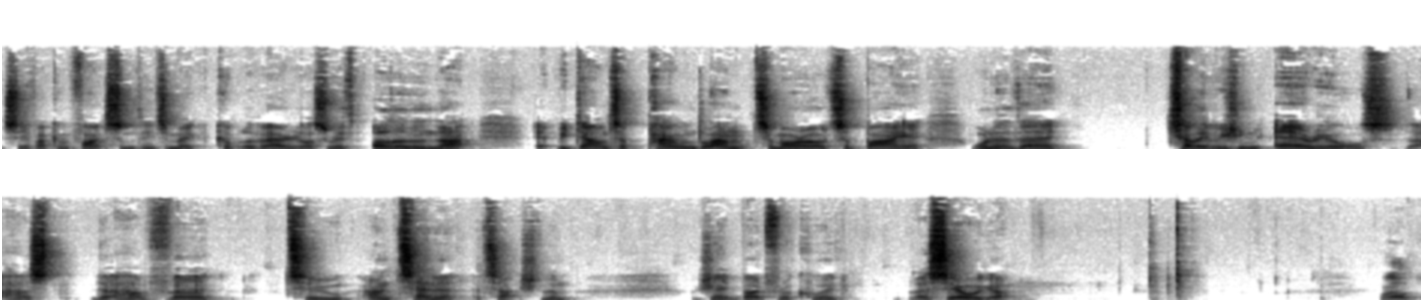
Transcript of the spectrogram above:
see if I can find something to make a couple of aerials with. Other than that, it'd be down to Poundland tomorrow to buy one of their television aerials that has that have uh, two antenna attached to them, which ain't bad for a quid. Let's see how we go. Well,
